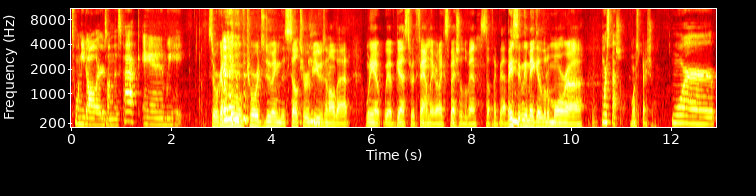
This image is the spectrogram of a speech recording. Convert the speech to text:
twenty dollars on this pack and we hate. so we're gonna move towards doing the seltzer reviews and all that when we have we have guests with family or like special events stuff like that. Basically, make it a little more uh More special. more special. more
